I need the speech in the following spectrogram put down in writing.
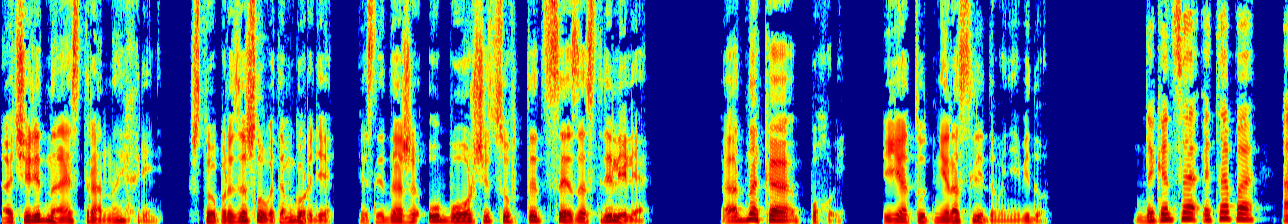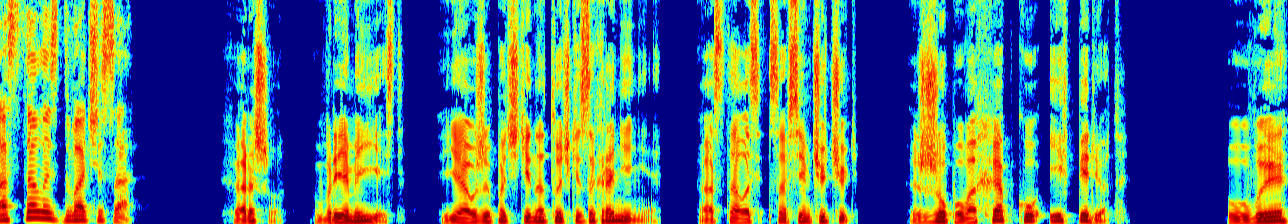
Очередная странная хрень. Что произошло в этом городе, если даже уборщицу в ТЦ застрелили? Однако, похуй, я тут не расследование веду. До конца этапа осталось два часа. Хорошо, время есть. Я уже почти на точке сохранения. Осталось совсем чуть-чуть. Жопу в охапку и вперед. Увы,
